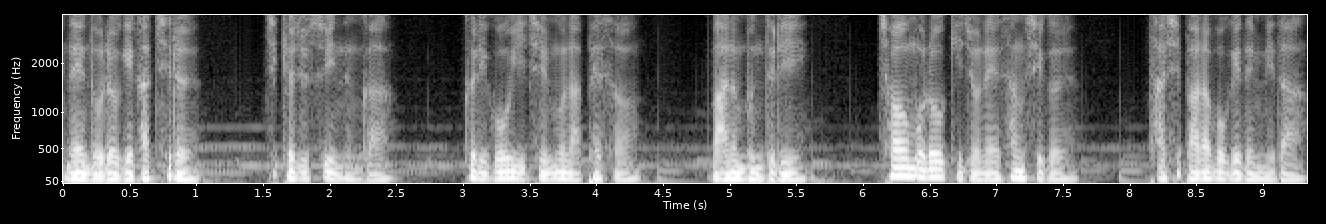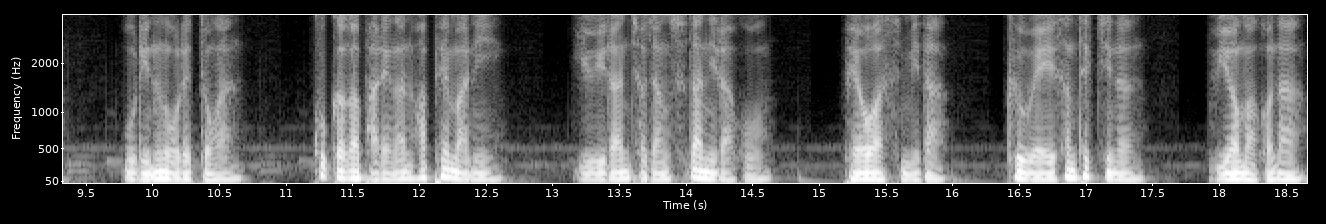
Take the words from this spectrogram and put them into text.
내 노력의 가치를 지켜줄 수 있는가? 그리고 이 질문 앞에서 많은 분들이 처음으로 기존의 상식을 다시 바라보게 됩니다. 우리는 오랫동안 국가가 발행한 화폐만이 유일한 저장 수단이라고 배워왔습니다. 그 외의 선택지는 위험하거나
